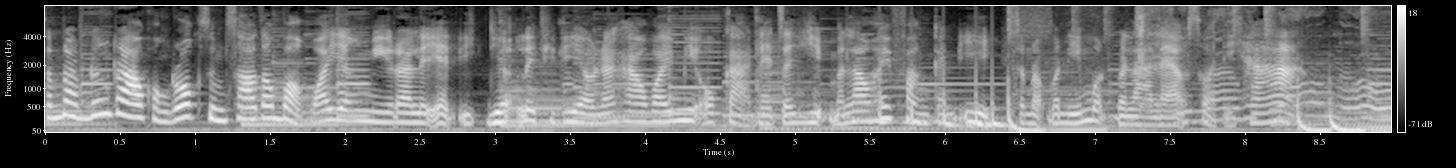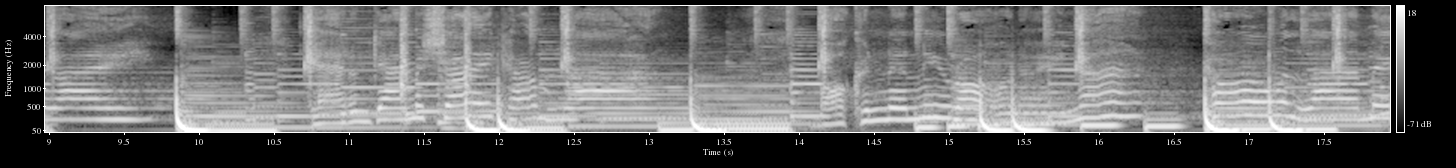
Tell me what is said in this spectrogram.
สำหรับเรื่องราวของโรคซึมเศร้าต้องบอกว่ายังมีรายละเอียดอีกเยอะเลยทีเดียวนะคะ ไว้มีโอกาสเนี่ยจะหยิบมาเล่าให้ฟังกันอีกสำหรับวันนี้หมดเวลาแล้ว สวัสดีค่ะ แค่ต้องการมาใช้คำลาบอกคนนั้นนี่รอหน่อยนะขอเวลาไม่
